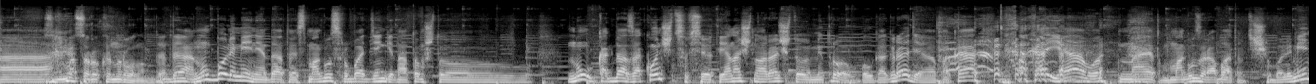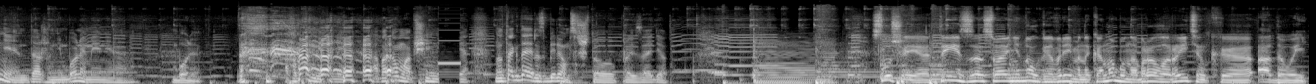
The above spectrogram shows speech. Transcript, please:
а, Заниматься рок-н-роллом, да? Да, ну более-менее, да, то есть могу срубать деньги на том, что, ну, когда закончится все это, я начну орать, что метро в Волгограде, а пока, пока я вот на этом могу зарабатывать еще более-менее, даже не более-менее, а более. А потом, не- не- а потом вообще не. Ну тогда и разберемся, что произойдет. Слушай, ты за свое недолгое время на Канобу набрала рейтинг э, адовый.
